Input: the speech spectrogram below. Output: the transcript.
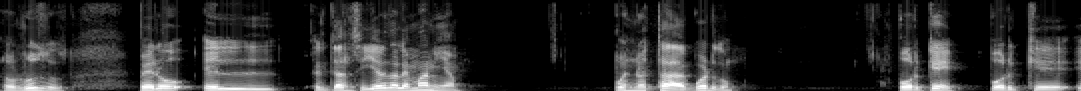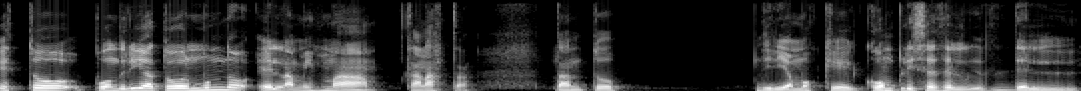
los rusos. Pero el, el canciller de Alemania, pues no está de acuerdo. ¿Por qué? Porque esto pondría a todo el mundo en la misma canasta. Tanto diríamos que cómplices del, del,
